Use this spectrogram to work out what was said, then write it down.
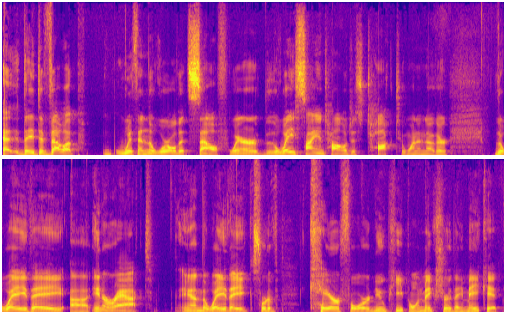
uh, they develop within the world itself where the way Scientologists talk to one another the way they uh, interact and the way they sort of care for new people and make sure they make it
